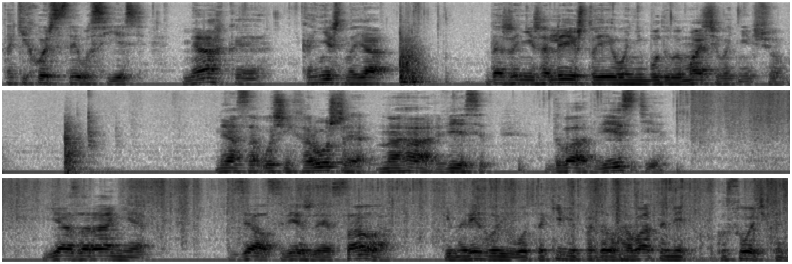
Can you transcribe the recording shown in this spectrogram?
Так и хочется его съесть. Мягкое. Конечно, я даже не жалею, что я его не буду вымачивать ни в чем. Мясо очень хорошее. Нога весит 2200. Я заранее взял свежее сало и нарезал его вот такими продолговатыми кусочками.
